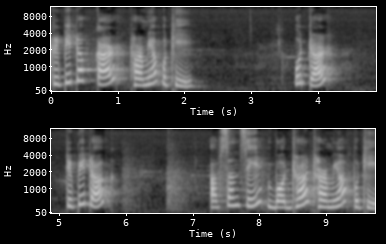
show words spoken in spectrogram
Tripitaka কাৰ ধৰ্মীয় পুথি? উত্তৰ ত্ৰিপিটক অপশ্যন চি বৌদ্ধ ধৰ্মীয় পুথি।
